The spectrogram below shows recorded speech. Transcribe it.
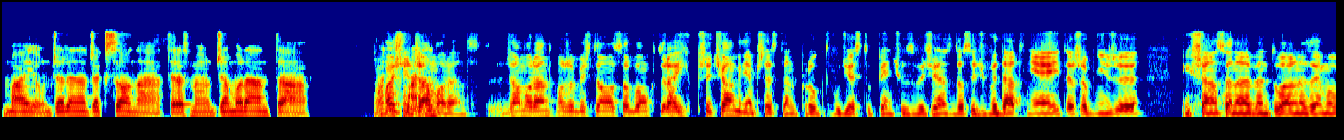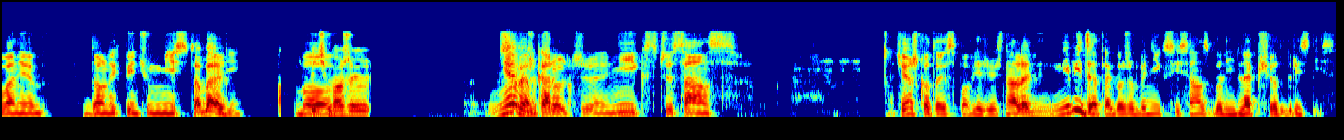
mają Jarena Jacksona, teraz mają Jamoranta, no właśnie, Jamorant. Jamorant może być tą osobą, która ich przyciągnie przez ten próg 25 zwycięstw dosyć wydatnie i też obniży ich szanse na ewentualne zajmowanie dolnych pięciu miejsc w tabeli. Bo być może. Nie wiem, Karol, czy Nix, czy Sans. Ciężko to jest powiedzieć, no ale nie widzę tego, żeby Nix i Sans byli lepsi od Grizzlies.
